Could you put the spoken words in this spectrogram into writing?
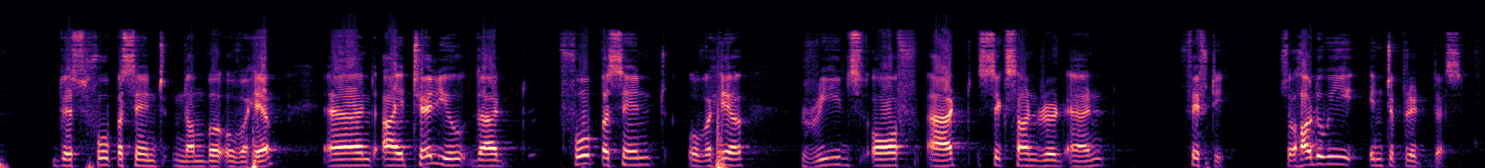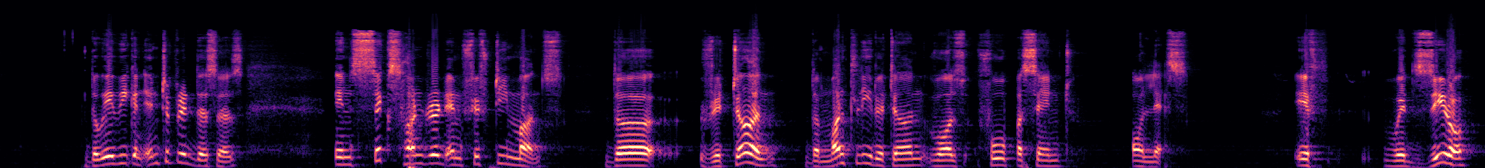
this 4% number over here and I tell you that 4% over here reads off at 650. So how do we interpret this? The way we can interpret this is in 650 months, the return, the monthly return was 4% or less. If with zero,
